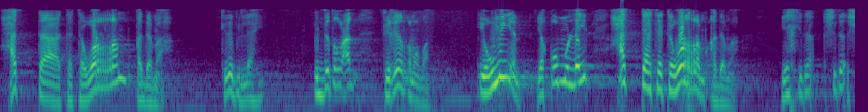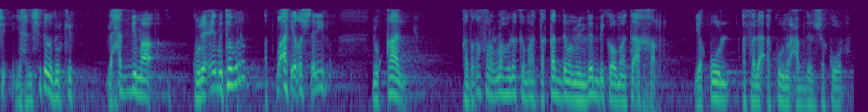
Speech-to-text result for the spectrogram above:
حتى تتورم قدماه. كده بالله. ده طبعا في غير رمضان. يوميا يقوم الليل حتى تتورم قدماه. يا أخي ده شده يعني شده ودول كيف لحد ما كرعين تورم الطاهرة الشريفة. يقال قد غفر الله لك ما تقدم من ذنبك وما تأخر. يقول أفلا أكون عبدا شكورا؟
